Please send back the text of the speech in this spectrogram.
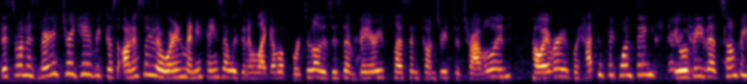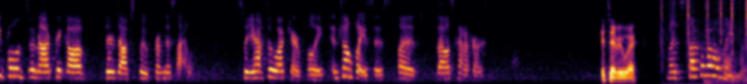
This one is very tricky because honestly, there weren't many things that we didn't like about Portugal. This is a very pleasant country to travel in. However, if we had to pick one thing, it would be that some people do not pick up their dog's poop from the island. So you have to walk carefully in some places, but that was kind of gross. It's everywhere. Let's talk about language.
